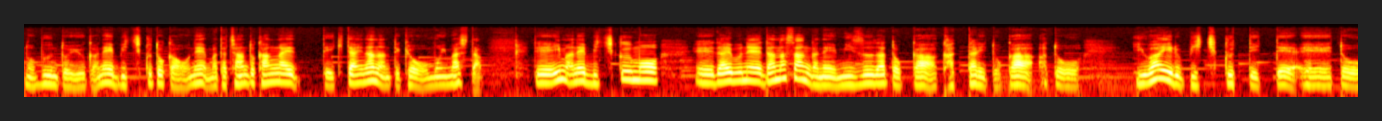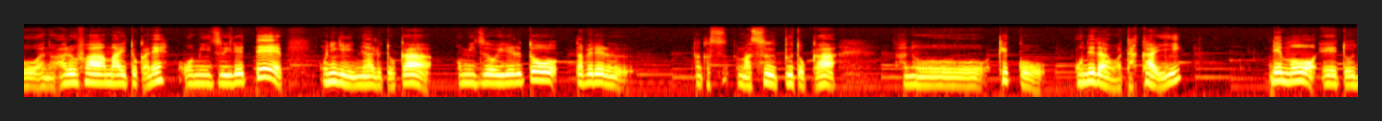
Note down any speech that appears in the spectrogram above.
の分というかね備蓄とかをねまたちゃんと考えていきたいななんて今日思いました。で今ね備蓄も、えー、だいぶね旦那さんがね水だとか買ったりとかあといわゆる備蓄って言って、えーと、あのアルファ米とかねお水入れておにぎりになるとかお水を入れると食べれるなんかス,、まあ、スープとか、あのー、結構お値段は高いでも、えーと、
